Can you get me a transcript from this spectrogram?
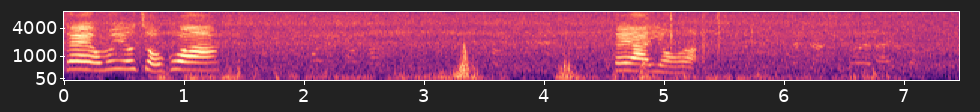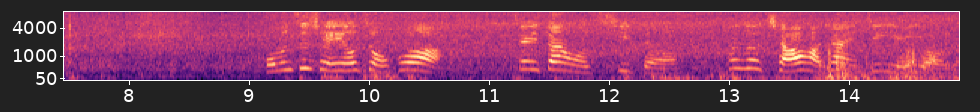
对，我们有走过啊，对呀，有了。我们之前有走过。这一段，我记得，但是桥好像已经也有了。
